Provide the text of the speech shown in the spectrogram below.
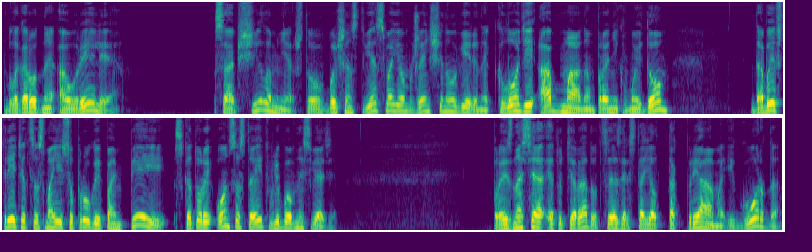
благородная Аурелия, сообщила мне, что в большинстве своем женщины уверены, Клодий обманом проник в мой дом, дабы встретиться с моей супругой Помпеей, с которой он состоит в любовной связи. Произнося эту тираду, Цезарь стоял так прямо и гордо,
